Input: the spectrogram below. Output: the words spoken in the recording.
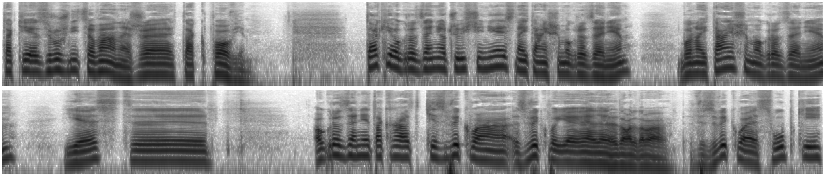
takie zróżnicowane, że tak powiem. Takie ogrodzenie oczywiście nie jest najtańszym ogrodzeniem, bo najtańszym ogrodzeniem jest yy, ogrodzenie taka, takie zwykła, zwykłe, zwykłe słupki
